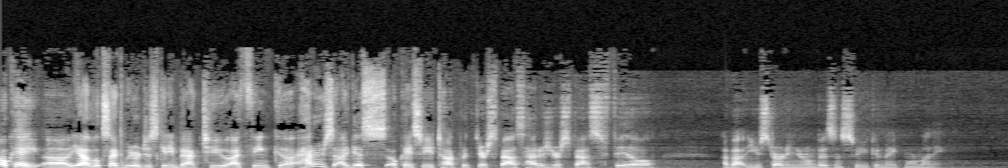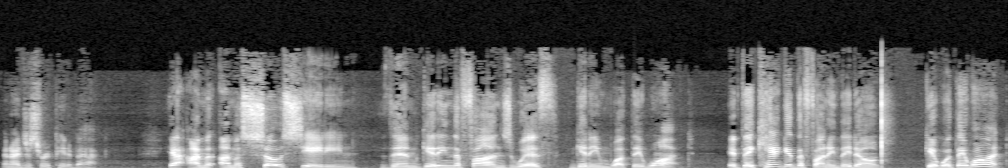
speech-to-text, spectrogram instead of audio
Okay, uh, yeah, looks like we were just getting back to you. I think, uh, how does, I guess, okay, so you talked with your spouse. How does your spouse feel about you starting your own business so you can make more money? And I just repeat it back. Yeah, I'm, I'm associating them getting the funds with getting what they want. If they can't get the funding, they don't get what they want.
